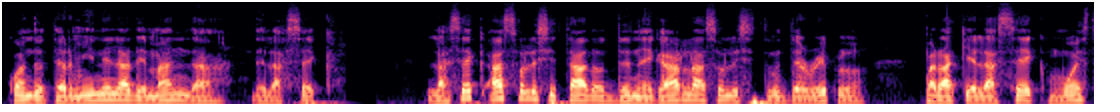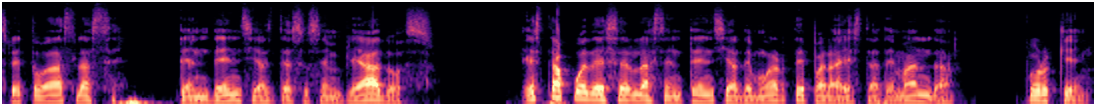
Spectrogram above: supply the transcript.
cuando termine la demanda de la SEC. La SEC ha solicitado denegar la solicitud de Ripple para que la SEC muestre todas las tendencias de sus empleados. Esta puede ser la sentencia de muerte para esta demanda, porque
